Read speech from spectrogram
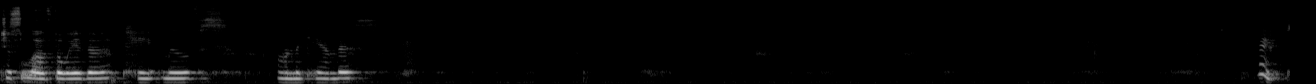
Just love the way the paint moves on the canvas. Right.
